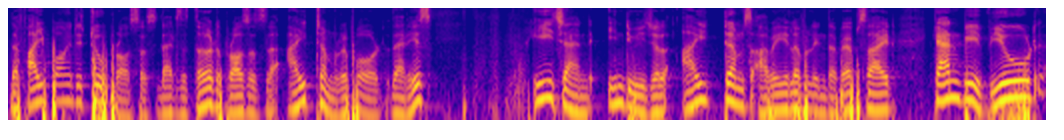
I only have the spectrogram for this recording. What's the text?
The 5.2 process, that is the third process, the item report, that is each and individual items available in the website can be viewed,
